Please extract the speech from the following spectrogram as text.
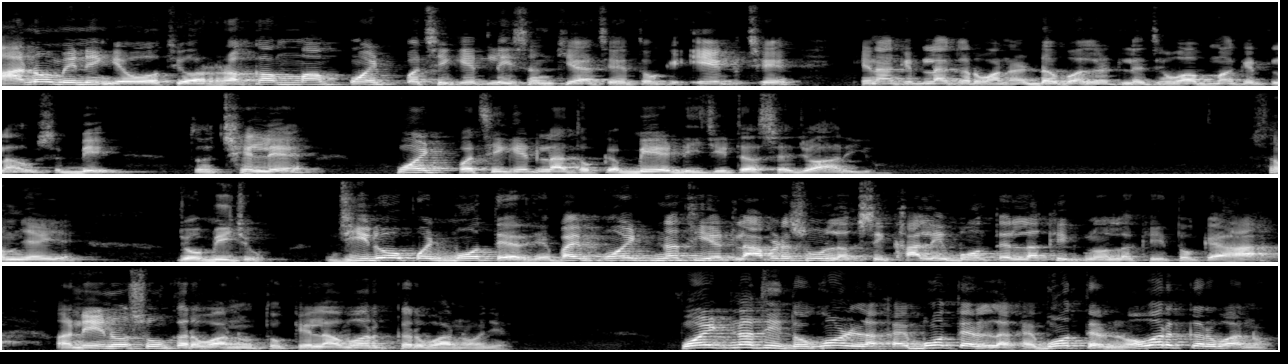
આનો મિનિંગ એવો થયો, રકમમાં પોઈન્ટ પછી કેટલી સંખ્યા છે? તો કે એક છે, એના કેટલા કરવાના? ડબલ એટલે જવાબમાં કેટલા આવશે? બે. તો છેલ્લે પોઈન્ટ પછી કેટલા? તો કે બે ડિજિટ હશે, જો આ રહ્યું સમજાય છે? જો બીજું જીરો પોઈન્ટ બોતેર છે. ભાઈ પોઈન્ટ નથી, એટલે આપણે શું લખશી ખાલી બોતેર લખી જ ન લખી? તો કે હા. અને એનો શું કરવાનું? તો કેલા વર્ક કરવાનો છે. પોઈન્ટ નથી તો કોણ લખાય? બોતેર લખાય. બોતેર નો વર્ક કરવાનો.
